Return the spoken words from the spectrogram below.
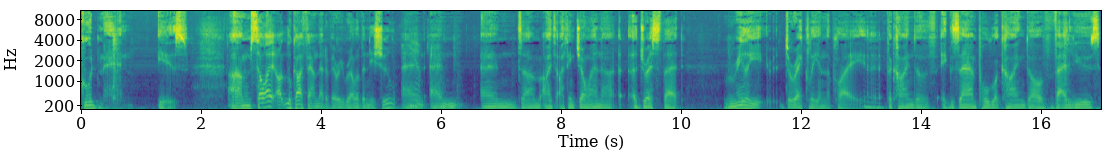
good man is. Um, so I, I, look, I found that a very relevant issue, and Yeah. and and um, I, I think Joanna addressed that really directly in the play. Uh, the kind of example, the kind of values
